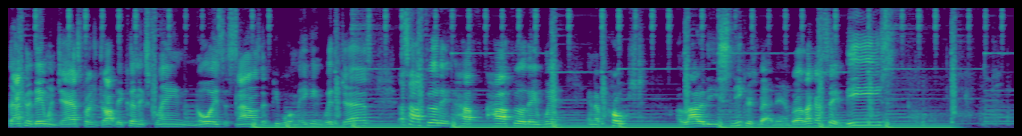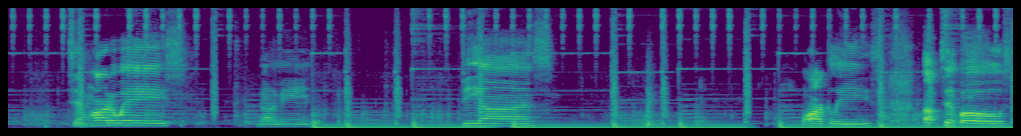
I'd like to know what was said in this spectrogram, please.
back in the day when jazz first dropped, they couldn't explain the noise, the sounds that people were making with jazz. That's how I feel they how, how I feel they went and approached a lot of these sneakers back then, bro. Like I said, these Tim Hardaway's, you know what I mean? Deion's, Barkleys, up tempos,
